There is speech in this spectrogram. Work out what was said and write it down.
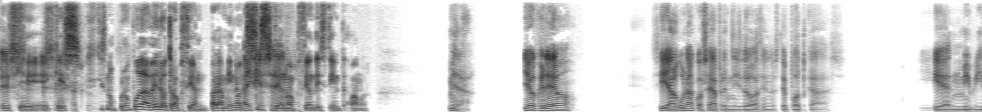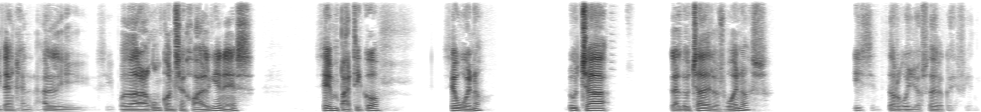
Es, que, es que es, que no, no puede haber otra opción. Para mí no Hay existe una opción distinta, vamos. Mira, yo creo, si alguna cosa he aprendido haciendo este podcast y en mi vida en general, y si puedo dar algún consejo a alguien, es sé empático, sé bueno, lucha la lucha de los buenos y siéntete orgulloso de lo que defiendes.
